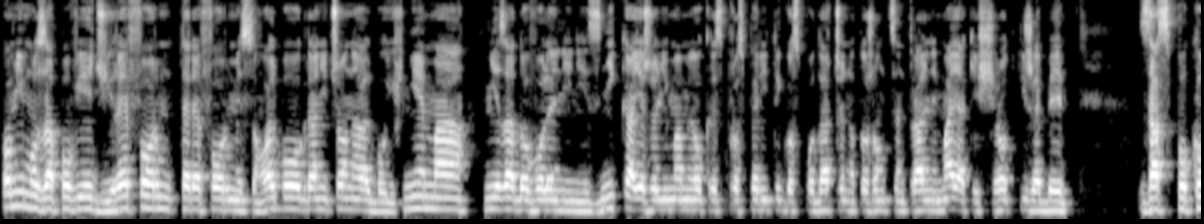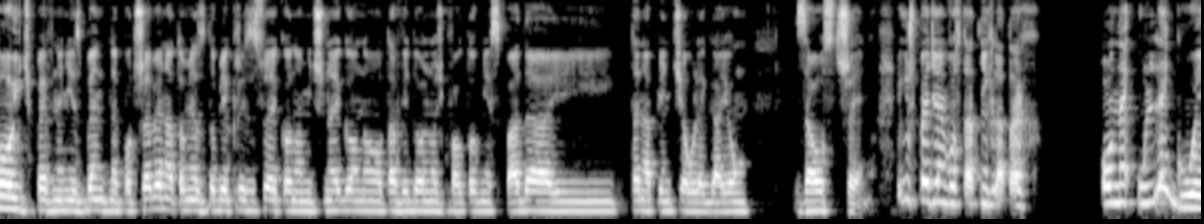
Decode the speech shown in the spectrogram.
Pomimo zapowiedzi reform, te reformy są albo ograniczone, albo ich nie ma. Niezadowolenie nie znika. Jeżeli mamy okres prosperity gospodarczej, no to rząd centralny ma jakieś środki, żeby zaspokoić pewne niezbędne potrzeby, natomiast w dobie kryzysu ekonomicznego no, ta wydolność gwałtownie spada i te napięcia ulegają zaostrzeniu. Jak już powiedziałem, w ostatnich latach one uległy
